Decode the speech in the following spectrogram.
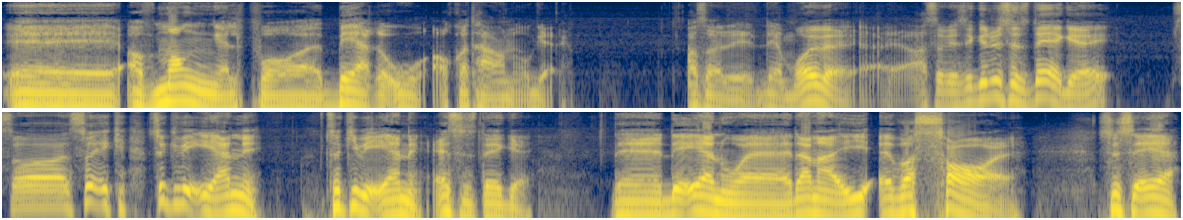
eh, av mangel på bedre ord akkurat her nå gøy. Altså, det, det må jo Altså, hvis ikke du syns det er gøy, så, så, ikke, så er ikke vi enige. Så er ikke vi enige. Jeg syns det er gøy. Det, det er noe Denne Wasae syns jeg er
